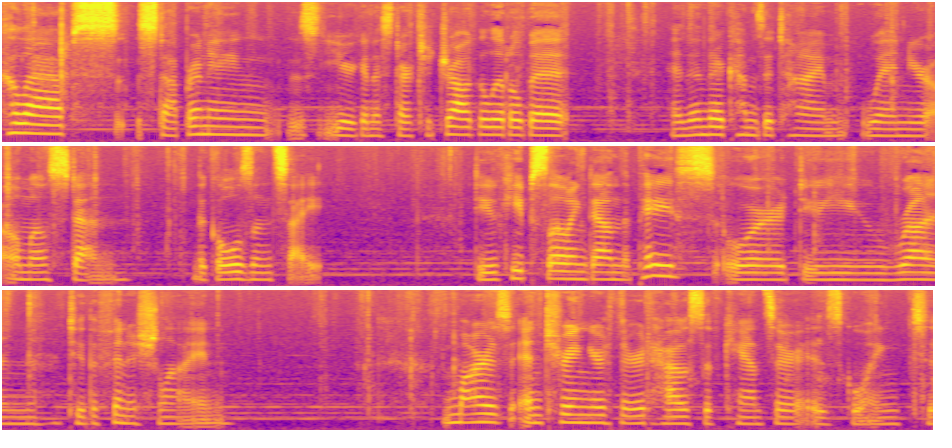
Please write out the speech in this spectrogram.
collapse, stop running, you're going to start to jog a little bit, and then there comes a time when you're almost done, the goal's in sight do you keep slowing down the pace or do you run to the finish line? Mars entering your third house of Cancer is going to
